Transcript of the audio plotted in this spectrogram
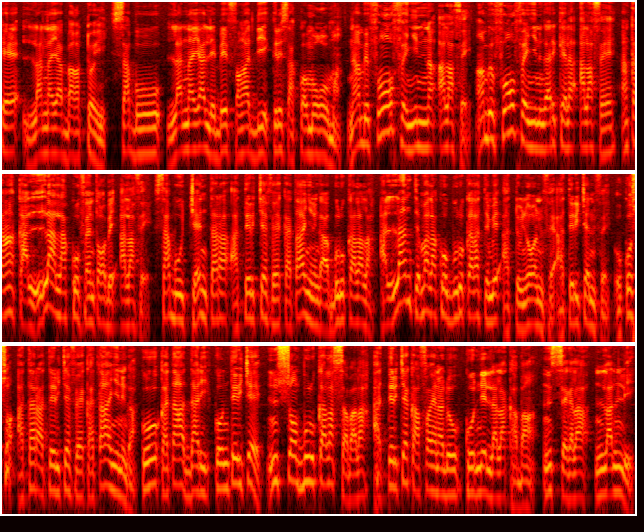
kɛ lanayabagatɔ ye sabu lanaya le be fanga di krista kɔmɔgɔw ma n'an be fɛɛn o fɛn ɲinina ala fɛ an be fɛɛn o fɛn ɲiningari kɛla ala fɛ an ka kan ka la la ko fɛɛntɔgɔ be ala fɛ sabu cɛɛ n taara a tericɛ fɛ ka taga ɲininga burukala la a lan tɛma la ko burukala tun be a toɲɔgɔn nin fɛ a tericɛ nin fɛ o kosɔn a taara a tericɛ fɛ ka taga ɲininga ko ka taga dari ko n tericɛ n sɔn burukala saba la a tericɛ k'a fɔ ɲɛna don ko ne lala ka ban n sɛgɛla n lani le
